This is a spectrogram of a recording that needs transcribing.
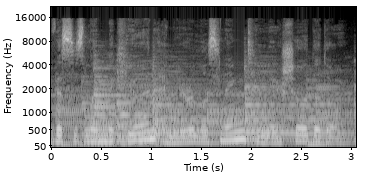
this is Lynn McEwen, and you're listening to Le Show Dador.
